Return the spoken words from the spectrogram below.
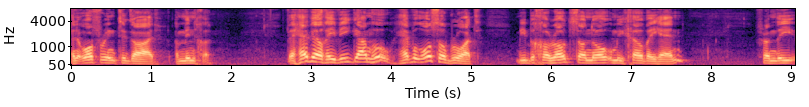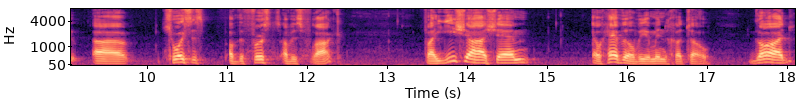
an offering to God, a mincha. The hevi gamhu. Hevel also brought mi becharot sono umichel vehen from the uh, choicest of the first of his flock. Vayisha Hashem el hevel v'yamin God,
